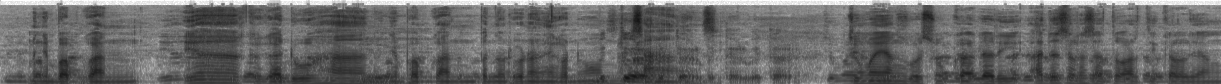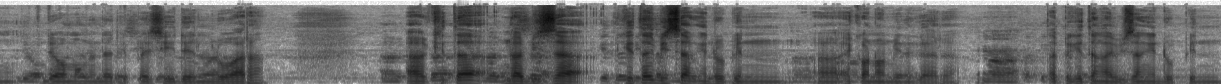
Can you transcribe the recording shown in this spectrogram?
menyebabkan ya kegaduhan menyebabkan penurunan ekonomi betul sangat. betul betul betul. Cuma yang gue suka dari ada salah satu artikel yang diomongin dari presiden luar, eh, kita nggak bisa kita bisa ngidupin eh, ekonomi negara, oh. tapi kita nggak bisa ngidupin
